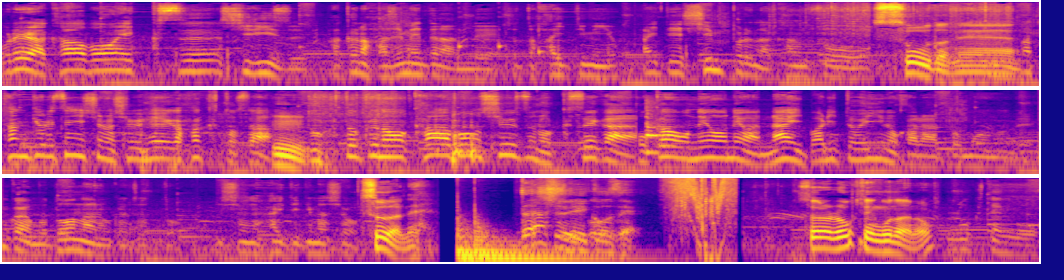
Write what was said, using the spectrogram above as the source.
俺らカーボン X シリーズ履くの初めてなんでちょっと履いてみよう。履いてシンプルな感想を。そうだね。まあ、短距離選手の周平が履くとさ、うん。独特のカーボンシューズの癖が他おねおねはない割といいのかなと思うので今回もどうなのかちょっと一緒に履いていきましょう。そうだね。ダッシュで行こうぜそれは6.5なの？6.5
